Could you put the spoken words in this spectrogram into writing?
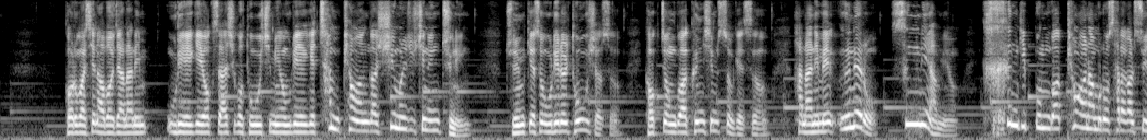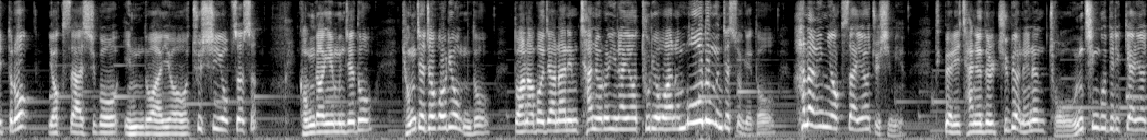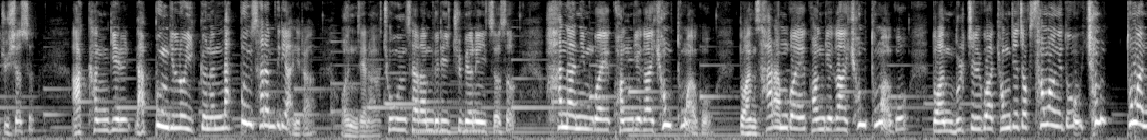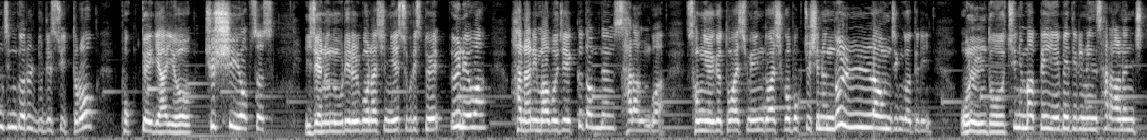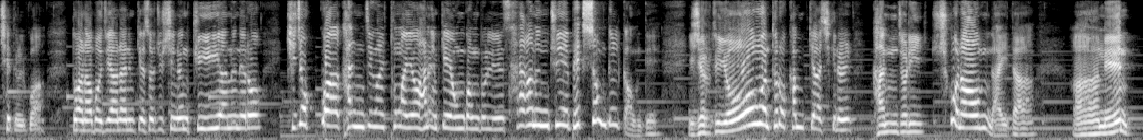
거룩하신 아버지 하나님, 우리에게 역사하시고 도우시며 우리에게 참 평안과 쉼을 주시는 주님, 주님께서 우리를 도우셔서 걱정과 근심 속에서 하나님의 은혜로 승리하며 큰 기쁨과 평안함으로 살아갈 수 있도록 역사하시고 인도하여 주시옵소서. 건강의 문제도 경제적 어려움도 또한 아버지 하나님 자녀로 인하여 두려워하는 모든 문제 속에도 하나님 역사하여 주시며 특별히 자녀들 주변에는 좋은 친구들이 있게 하여 주셔서 악한 길, 나쁜 길로 이끄는 나쁜 사람들이 아니라 언제나 좋은 사람들이 주변에 있어서 하나님과의 관계가 형통하고 또한 사람과의 관계가 형통하고 또한 물질과 경제적 상황에도 형통한 증거를 누릴 수 있도록 복되게 하여 주시옵소서. 이제는 우리를 권하신 예수 그리스도의 은혜와 하나님 아버지의 끝없는 사랑과 성령의 교통하시며 인도하시고 복 주시는 놀라운 증거들이 오늘도 주님 앞에 예배드리는 사랑하는 지체들과 또한 아버지 하나님께서 주시는 귀한 은혜로 기적과 간증을 통하여 하나님께 영광 돌리는 사랑하는 주의 백성들 가운데 이제부터 영원토록 함께 하시기를 간절히 축원하옵나이다. 아멘.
